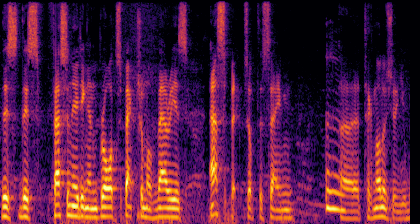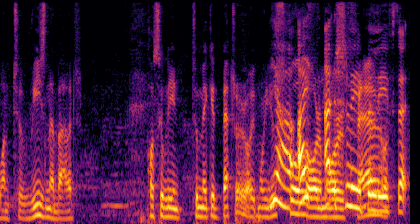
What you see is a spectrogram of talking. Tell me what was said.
this, this fascinating and broad spectrum of various aspects of the same mm-hmm. uh, technology you want to reason about possibly to make it better or more useful yeah, or more fair? I actually believe that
